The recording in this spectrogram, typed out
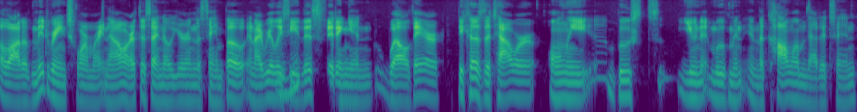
a lot of mid range form right now. Arthas, I know you're in the same boat, and I really mm-hmm. see this fitting in well there because the tower only boosts unit movement in the column that it's in.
